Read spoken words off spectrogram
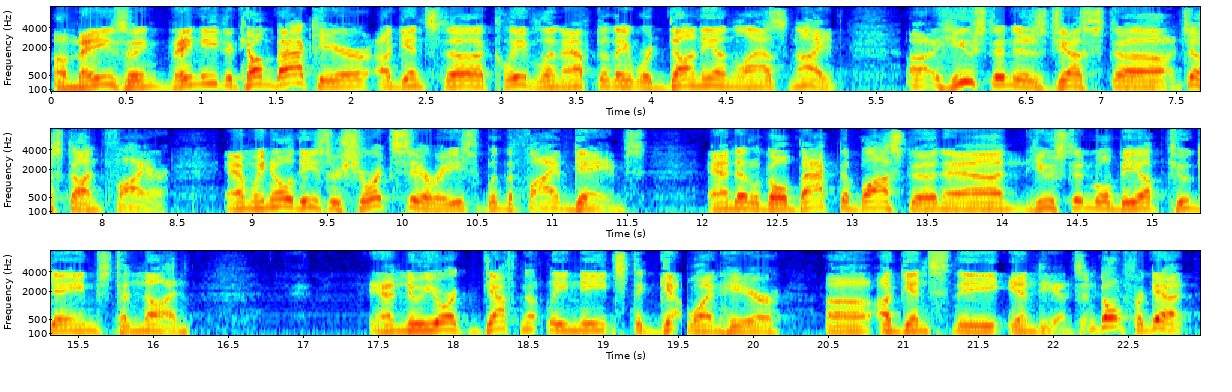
amazing. They need to come back here against uh, Cleveland after they were done in last night. Uh, Houston is just uh, just on fire, and we know these are short series with the five games, and it'll go back to Boston, and Houston will be up two games to none. And New York definitely needs to get one here uh, against the Indians. And don't forget,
